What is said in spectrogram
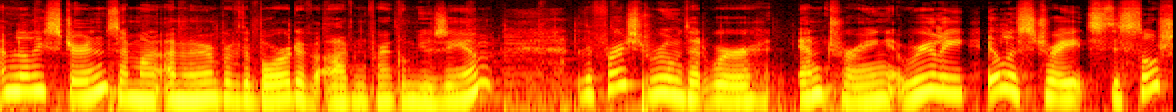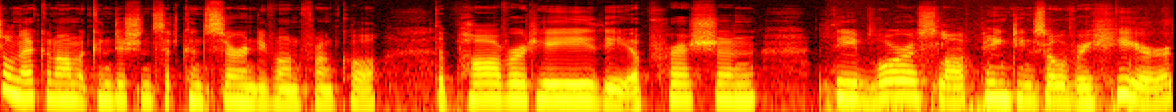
I'm Lily Stearns. I'm, I'm a member of the board of Ivan Franko Museum. The first room that we're entering really illustrates the social and economic conditions that concerned Ivan Franko the poverty, the oppression, the Borislav paintings over here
